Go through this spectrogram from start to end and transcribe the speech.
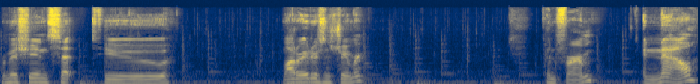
Permission set to moderators and streamer. Confirm. And now,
